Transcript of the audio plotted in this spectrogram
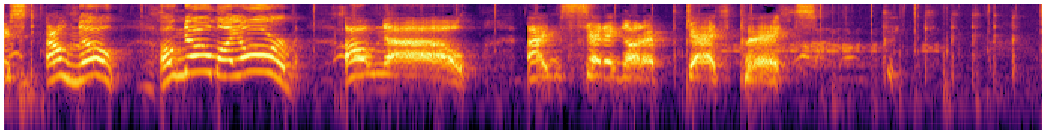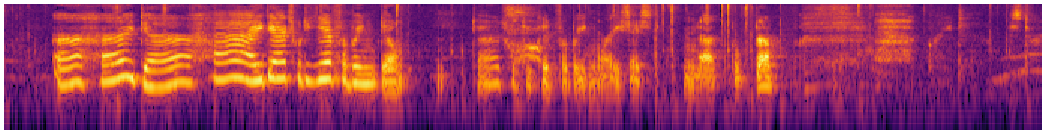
Racist! Oh, no! Oh, no, my arm! Oh, no! I'm sitting on a death pit! Uh, hi there. Hi, that's what you get for being... Don't. That's what you get for being racist. Great. Start.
